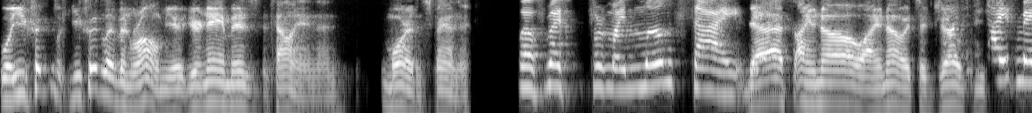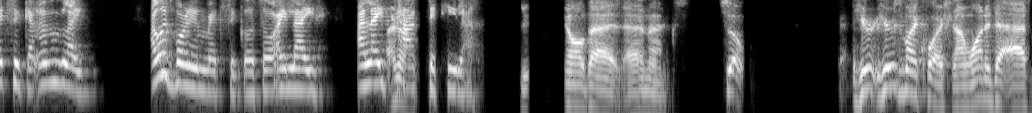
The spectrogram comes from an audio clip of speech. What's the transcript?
Well, you could you could live in Rome. Your your name is Italian and more than Spanish. Well, for my for my mom's side. Yes, I know, I know. It's a joke. is Mexican. I'm like, I was born in Mexico, so I like I like I tequila You know, all that MX. So here, here's my question. I wanted to ask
